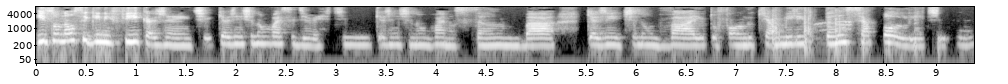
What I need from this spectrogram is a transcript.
Isso não significa, gente, que a gente não vai se divertir, que a gente não vai no samba, que a gente não vai. Eu tô falando que a militância política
